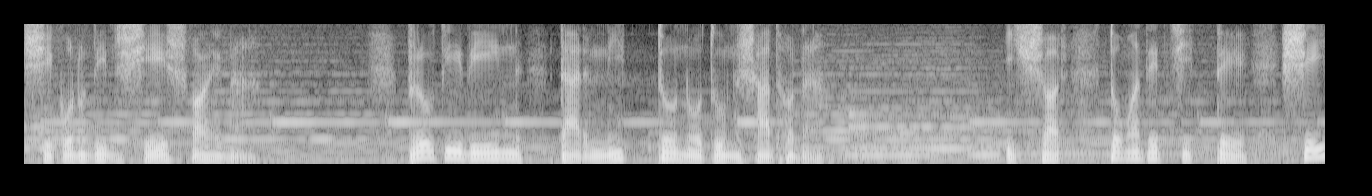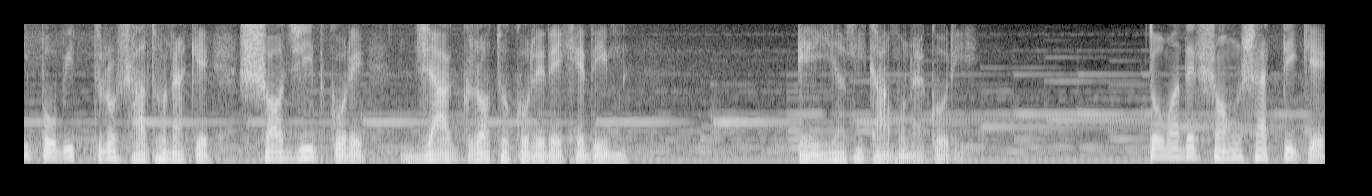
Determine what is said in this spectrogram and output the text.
সে কোনোদিন শেষ হয় না। প্রতিদিন তার নিত্য নতুন সাধনা। ঈশ্বর, তোমাদের চিত্তে সেই পবিত্র সাধনাকে সজীব করে জাগ্রত করে রেখে দিন। এই আমি কামনা করি। তোমাদের সংসারটিকে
